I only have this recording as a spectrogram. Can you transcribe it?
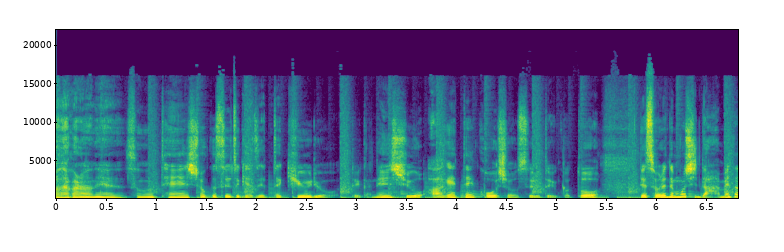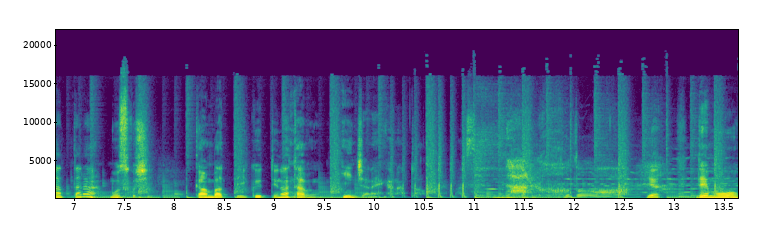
うだからねその転職する時は絶対給料というか年収を上げて交渉するということでそれでもしダメだったらもう少し頑張っていくっていうのは多分いいんじゃないかなとなるほど。いやでも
